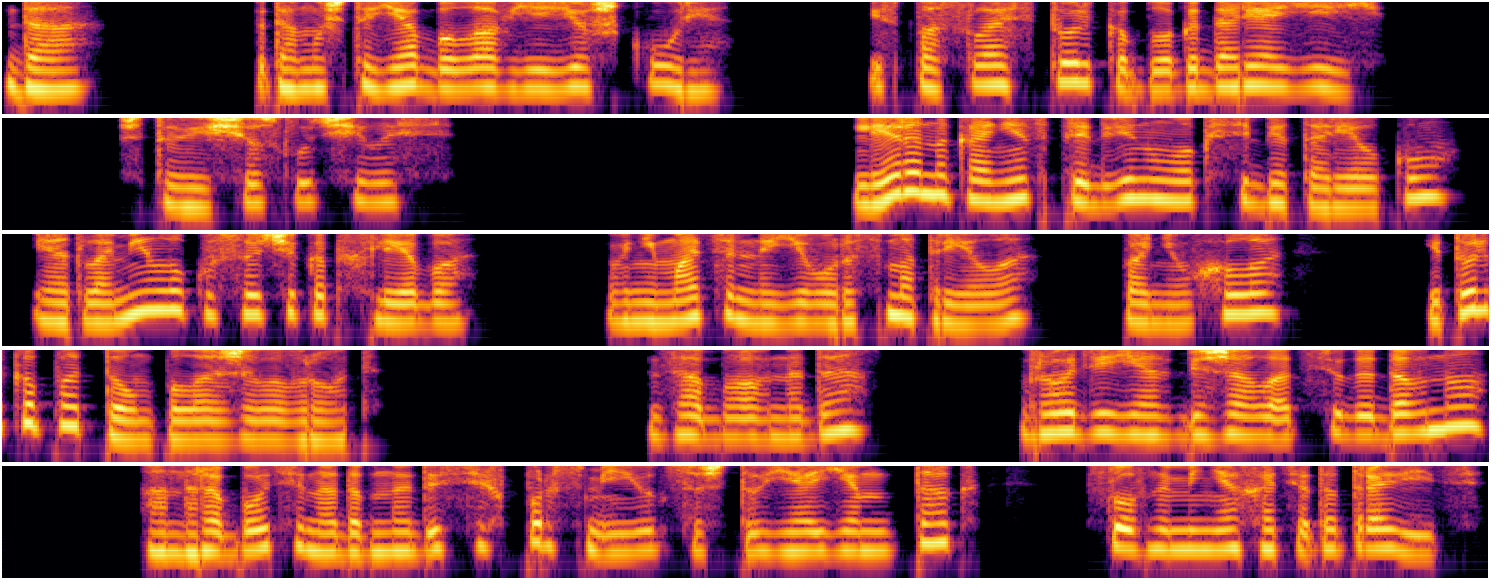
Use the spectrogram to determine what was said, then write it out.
«Да, потому что я была в ее шкуре и спаслась только благодаря ей. Что еще случилось?» Лера, наконец, придвинула к себе тарелку и отломила кусочек от хлеба, внимательно его рассмотрела, понюхала и только потом положила в рот. Забавно, да? Вроде я сбежала отсюда давно, а на работе надо мной до сих пор смеются, что я ем так, словно меня хотят отравить.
